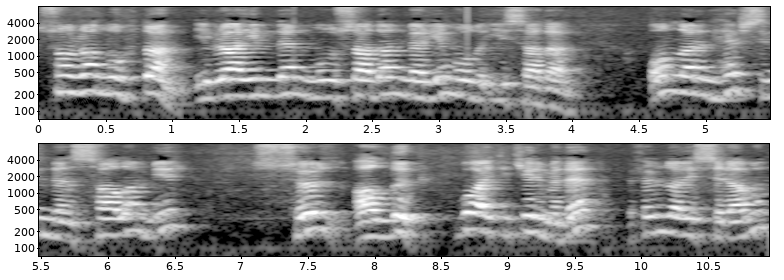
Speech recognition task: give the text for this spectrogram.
Sonra Nuh'dan, İbrahim'den, Musa'dan, Meryem oğlu İsa'dan onların hepsinden sağlam bir söz aldık. Bu ayet-i kerimede Efendimiz Aleyhisselam'ın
